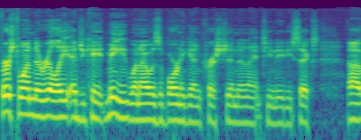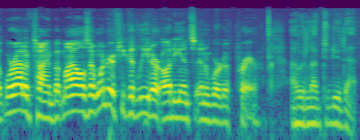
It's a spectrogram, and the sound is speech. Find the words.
first one to really educate me when I was a born again Christian in 1986. Uh, we're out of time, but Miles, I wonder if you could lead our audience in a word of prayer. I would love to do that.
